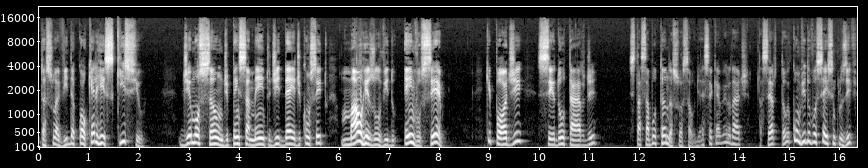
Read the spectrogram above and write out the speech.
da sua vida qualquer resquício de emoção, de pensamento, de ideia, de conceito mal resolvido em você, que pode, cedo ou tarde, estar sabotando a sua saúde. Essa é é a verdade, tá certo? Então eu convido você a isso, inclusive.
